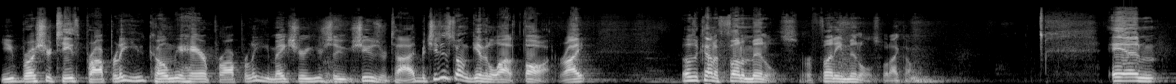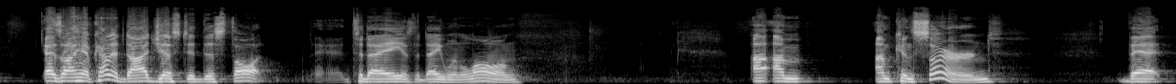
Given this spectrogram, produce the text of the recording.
you brush your teeth properly, you comb your hair properly, you make sure your shoes are tied, but you just don't give it a lot of thought, right? Those are kind of fundamentals, or funny fundamentals, what I call them. And as I have kind of digested this thought uh, today as the day went along, I, I'm I'm concerned that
